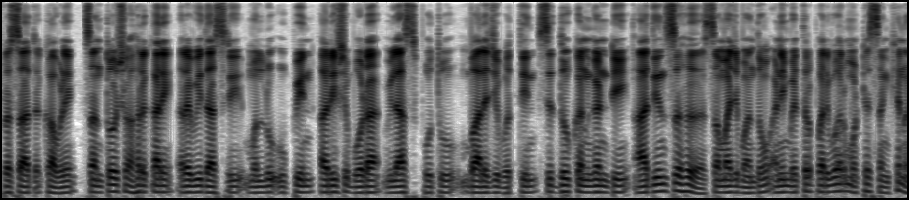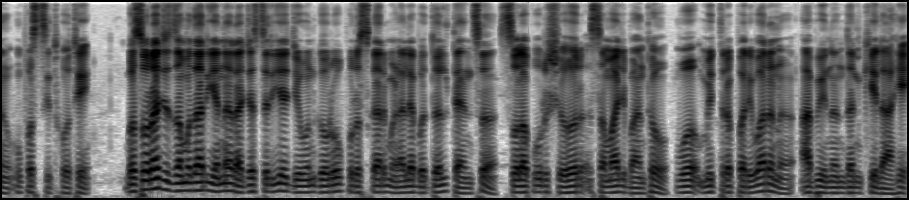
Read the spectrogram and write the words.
प्रसाद कावळे संतोष हरकारे रवी दासरी मल्लू उपिन हरीश बोडा विलास पोतू बालाजी बत्तीन सिद्धू कनगंटी आदींसह समाज बांधव आणि मित्रपरिवार मोठ्या संख्येनं उपस्थित होते. बसवराज जमादार यांना राज्यस्तरीय जीवनगौरव पुरस्कार मिळाल्याबद्दल त्यांचं सोलापूर शहर समाज बांधव व मित्रपरिवारानं अभिनंदन केलं आहे.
